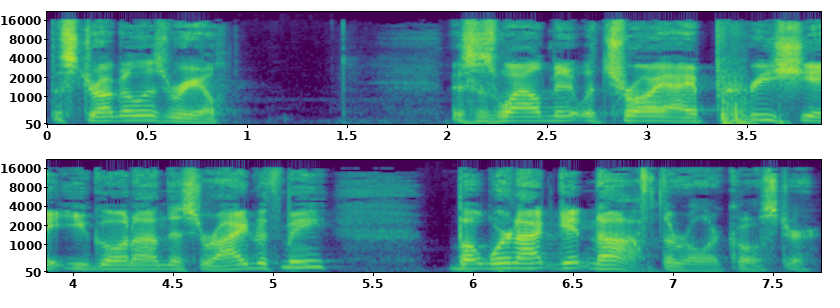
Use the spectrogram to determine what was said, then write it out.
The struggle is real. This is Wild Minute with Troy. I appreciate you going on this ride with me but we're not getting off the roller coaster.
